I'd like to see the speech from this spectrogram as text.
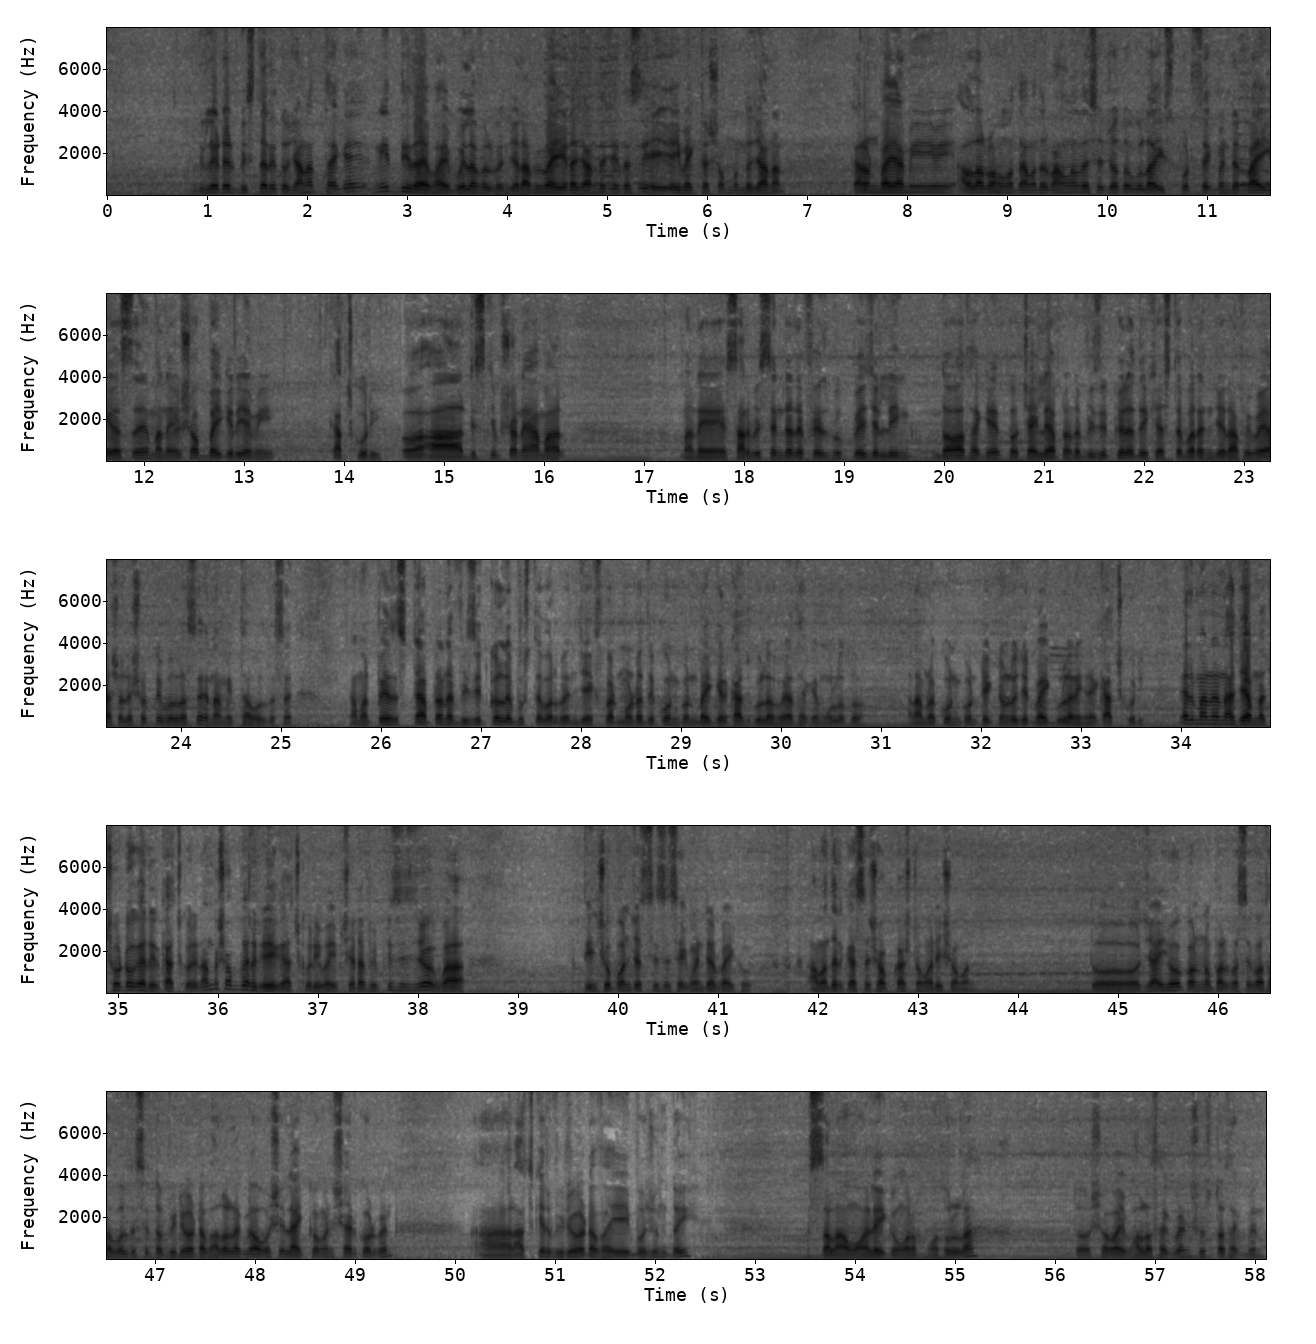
রিলেটেড বিস্তারিত জানার থাকে, নির্দ্বিধায় ভাই বইলা ফেলবেন যে, রাফি ভাই, এটা জানতে চাইতেছি, এই এই বাইকটার সম্বন্ধে জানান। কারণ ভাই, আমি আল্লাহর রহমতে আমাদের বাংলাদেশে যতগুলো স্পোর্টস সেগমেন্টের বাইক আছে মানে সব বাইকেরই আমি কাজ করি। আর ডিসক্রিপশনে আমার মানে সার্ভিস সেন্টারে ফেসবুক পেজের লিঙ্ক দেওয়া থাকে, তো চাইলে আপনারা ভিজিট করে দেখে আসতে পারেন যে রাফি ভাই আসলে সত্যি বলতেছে না মিথ্যা বলতেছে। আমার পেজটা আপনারা ভিজিট করলে বুঝতে পারবেন যে এক্সপার্ট মোডাতে কোন কোন বাইকের কাজগুলো হয়ে থাকে মূলত, আর আমরা কোন কোন টেকনোলজির বাইকগুলো নিয়ে কাজ করি। এর মানে না যে আমরা ছোট গাড়ির কাজ করি না, আমরা সব গাড়ির কাজ করি ভাই, সেটা ফিফটি সিসি হোক বা তিনশো পঞ্চাশ সিসি সেগমেন্টের বাইক হোক। আমাদের কাছে সব কাস্টমারই সমান। তো যাই হোক, অন্য পারপাসে কথা বলতেছি। তো ভিডিওটা ভালো লাগলে অবশ্যই লাইক কমেন্ট শেয়ার করবেন। আর আজকের ভিডিওটা ভাই এই পর্যন্তই। আসসালামু আলাইকুম রহমতুল্লাহ। তো সবাই ভালো থাকবেন, সুস্থ থাকবেন।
